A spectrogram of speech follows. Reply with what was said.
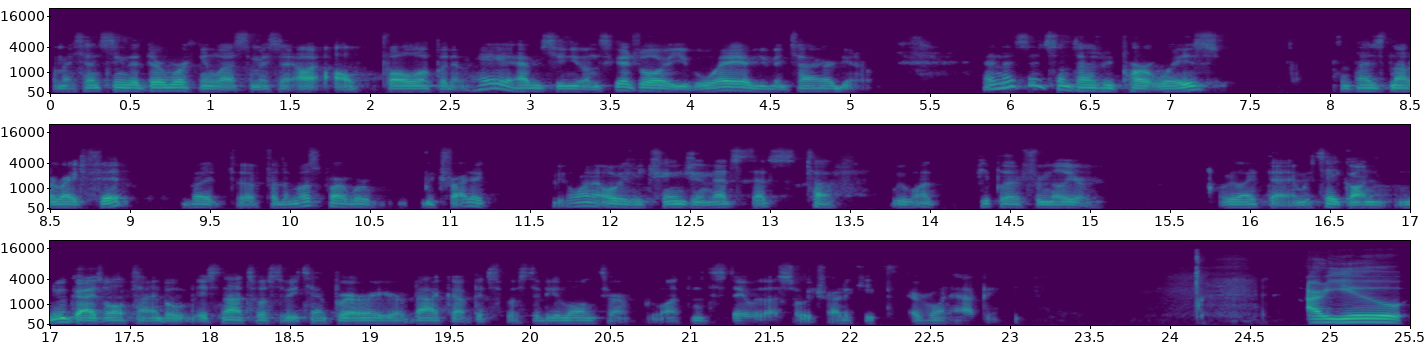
Am I sensing that they're working less? Am I saying I'll follow up with them? Hey, I haven't seen you on the schedule. Are you away? Have you been tired? You know, and that's it. Sometimes we part ways, Sometimes it's not a right fit, but uh, for the most part, we're we try to we don't want to always be changing. That's that's tough. We want people that are familiar. We like that, and we take on new guys all the time. But it's not supposed to be temporary or backup. It's supposed to be long term. We want them to stay with us, so we try to keep everyone happy. Are you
